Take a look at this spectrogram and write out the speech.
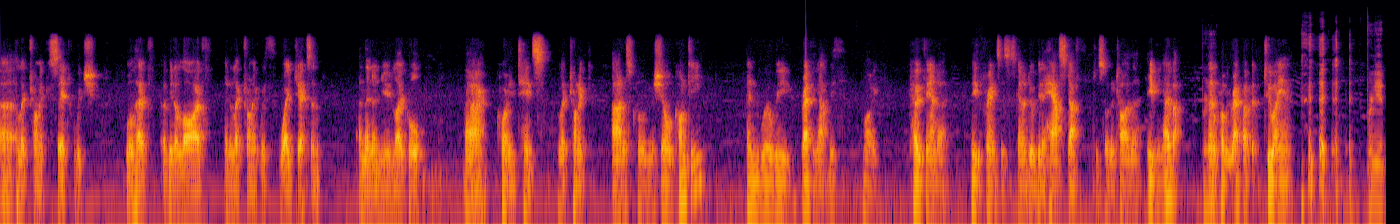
uh, electronic set, which will have a bit of live and electronic with Wade Jackson, and then a new local, uh, quite intense electronic artist called Michelle Conti, and we'll be wrapping up with my co-founder Peter Francis is going to do a bit of house stuff to sort of tie the evening over. That'll probably wrap up at 2 a.m. brilliant,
